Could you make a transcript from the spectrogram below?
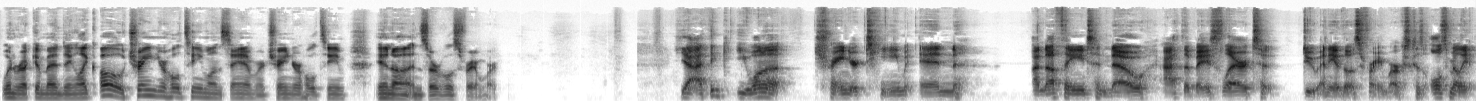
when recommending, like, oh, train your whole team on SAM or train your whole team in, uh, in serverless framework. Yeah, I think you want to train your team in enough they need to know at the base layer to do any of those frameworks because ultimately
